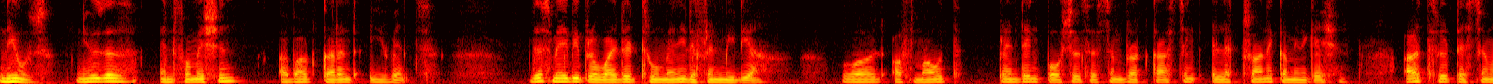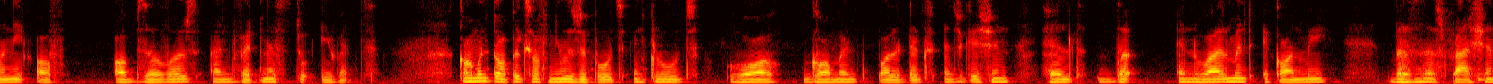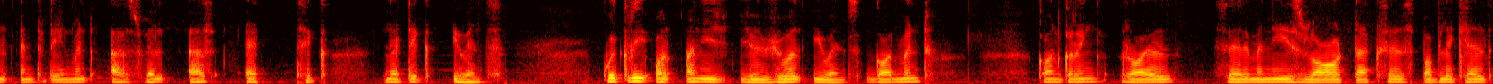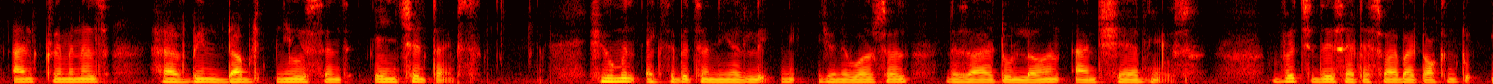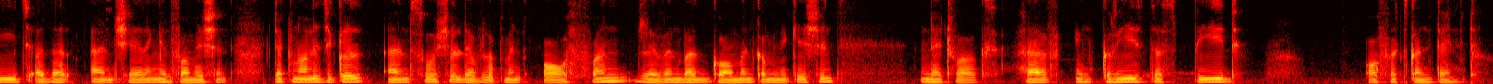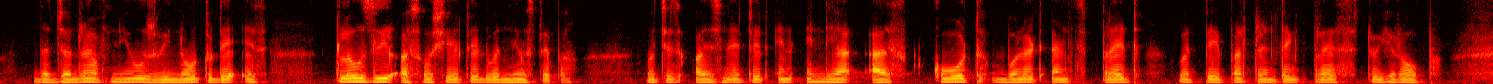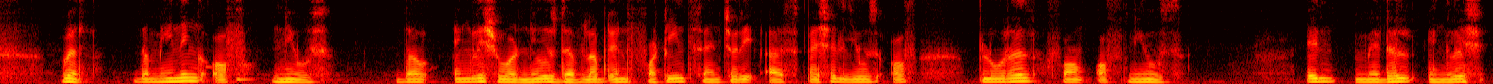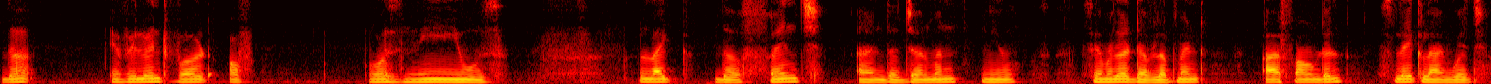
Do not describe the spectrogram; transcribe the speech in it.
News. News is information about current events. This may be provided through many different media word of mouth, printing, postal system, broadcasting, electronic communication, or through testimony of observers and witness to events. Common topics of news reports includes war, government, politics, education, health, the environment, economy, business, fashion, entertainment, as well as athletic events. Quickly or unusual events, government conquering royal ceremonies, law, taxes, public health, and criminals have been dubbed news since ancient times. Human exhibits a nearly universal desire to learn and share news which they satisfy by talking to each other and sharing information. Technological and social development, often driven by government communication networks, have increased the speed of its content. The genre of news we know today is closely associated with newspaper, which is originated in India as court, bullet, and spread with paper printing press to Europe. Well, the meaning of news. The English word news developed in 14th century as special use of plural form of news. In Middle English, the equivalent word of was news. Like the French and the German new Similar development are found in Slavic language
